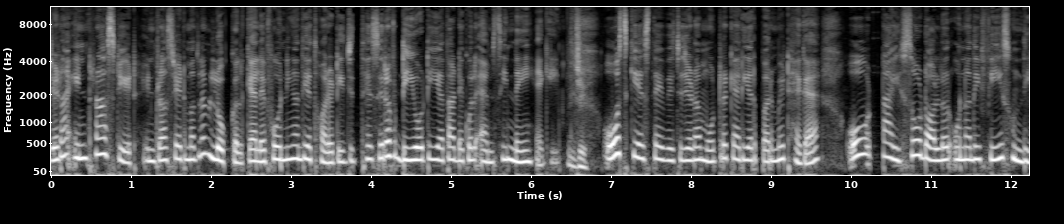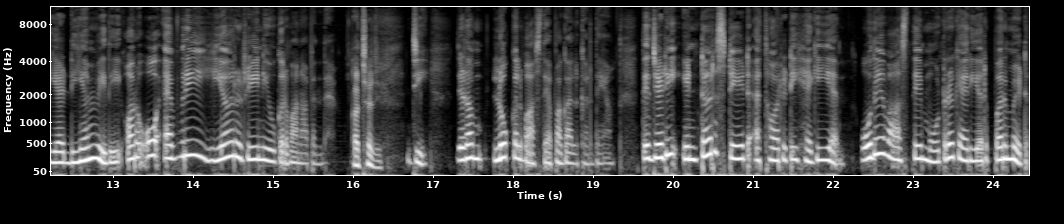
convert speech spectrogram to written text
ਜਿਹੜਾ ਇੰਟਰਾ ਸਟੇਟ ਇੰਟਰਾ ਸਟੇਟ ਮਤਲਬ ਲੋਕਲ ਕੈਲੀਫੋਰਨੀਆ ਦੀ ਅਥਾਰਟੀ ਜਿੱਥੇ ਸਿਰਫ ਡੀਓਟੀ ਹੈ ਤੁਹਾਡੇ ਕੋਲ ਐਮਸੀ ਨਹੀਂ ਹੈਗੀ। ਜੀ। ਉਸ ਕੇਸ ਦੇ ਵਿੱਚ ਜਿਹੜਾ ਮੋਟਰ ਕੈਰੀਅਰ ਪਰਮਿਟ ਹੈਗਾ ਉਹ 250 ਡਾਲਰ ਉਹਨਾਂ ਦੀ ਫੀਸ ਹੁੰਦੀ ਹੈ ਡੀਐਮਵੀ ਦੀ ਔਰ ਉਹ ਐਵਰੀ ਈਅਰ ਰੀਨਿਊ ਕਰਵਾਉਣਾ ਪੈਂਦਾ ਹੈ। ਅੱਛਾ ਜੀ। ਜੀ ਜਿਹੜਾ ਲੋਕਲ ਵਾਸਤੇ ਆਪਾਂ ਗੱਲ ਕਰਦੇ ਆ ਤੇ ਜਿਹੜੀ ਇੰਟਰ ਸਟੇਟ ਅਥਾਰਟੀ ਹੈਗੀ ਹੈ ਉਹਦੇ ਵਾਸਤੇ motor carrier permit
